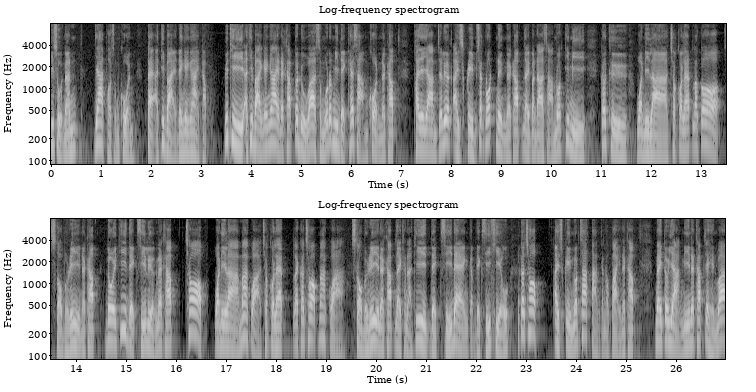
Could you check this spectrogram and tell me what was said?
พิสูจน์นั้นยากพอสมควร แต่อธิบายได้ง่าย ๆ ครับ วิธีอธิบายง่าย ๆ นะครับ ก็ดูว่าสมมุติว่ามีเด็กแค่ 3 คนนะครับ พยายามจะเลือกไอศครีมสักรสหนึ่งนะครับในบรรดา 3รสที่มีก็คือวานิลาช็อกโกแลตแล้วก็สตรอเบอรี่นะครับโดยที่เด็กสีเหลืองนะครับชอบวานิลามากกว่าช็อกโกแลตและก็ชอบมากกว่าสตรอเบอรี่นะครับในขณะที่เด็กสีแดงกับเด็กสีเขียว ก็ชอบไอศครีมรสชาติต่างกันออกไปนะครับในตัวอย่างนี้นะครับจะเห็นว่า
